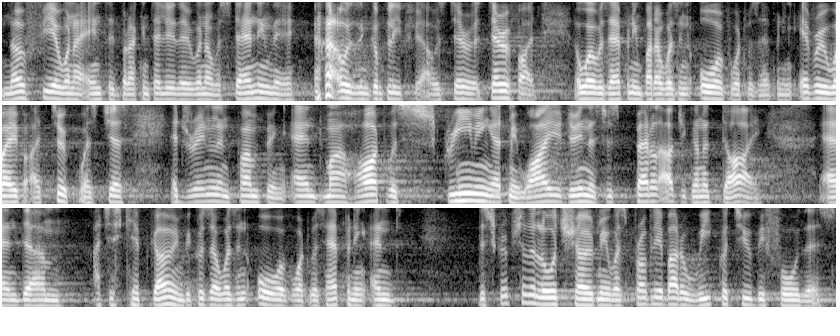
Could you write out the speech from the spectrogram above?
no fear when I entered, but I can tell you that when I was standing there, I was in complete fear. I was ter- terrified of what was happening, but I was in awe of what was happening. Every wave I took was just adrenaline pumping, and my heart was screaming at me, Why are you doing this? Just paddle out, you're going to die. And um, I just kept going because I was in awe of what was happening. And the scripture the Lord showed me was probably about a week or two before this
